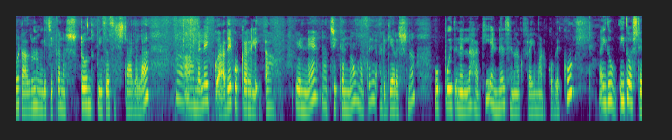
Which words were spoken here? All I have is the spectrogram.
ಬಟ್ ಆದರೂ ನಮಗೆ ಚಿಕನ್ ಅಷ್ಟೊಂದು ಪೀಸಸ್ ಇಷ್ಟ ಆಗಲ್ಲ. ಆಮೇಲೆ ಅದೇ ಕುಕ್ಕರಲ್ಲಿ ಎಣ್ಣೆ ಚಿಕನ್ನು ಮತ್ತು ಅಡುಗೆ ಅರಶಿನ, ಉಪ್ಪು ಇದನ್ನೆಲ್ಲ ಹಾಕಿ ಎಣ್ಣೆಲಿ ಚೆನ್ನಾಗಿ ಫ್ರೈ ಮಾಡ್ಕೋಬೇಕು. ಇದು ಇದು ಅಷ್ಟೇ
